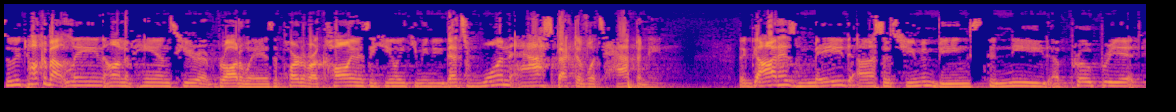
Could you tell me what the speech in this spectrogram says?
So we talk about laying on of hands here at Broadway as a part of our calling as a healing community. That's one aspect of what's happening. That God has made us as human beings to need appropriate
